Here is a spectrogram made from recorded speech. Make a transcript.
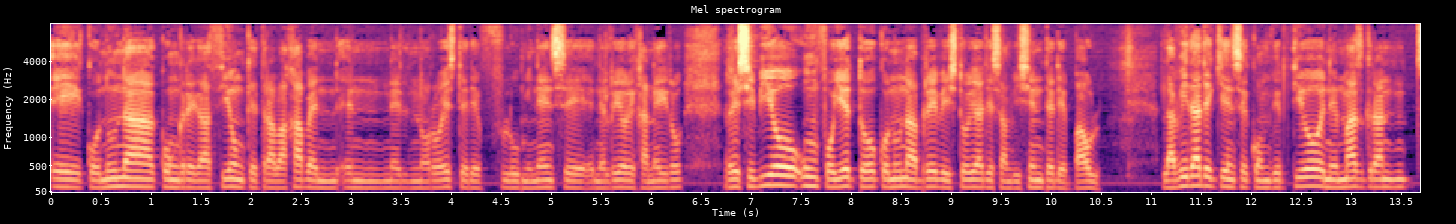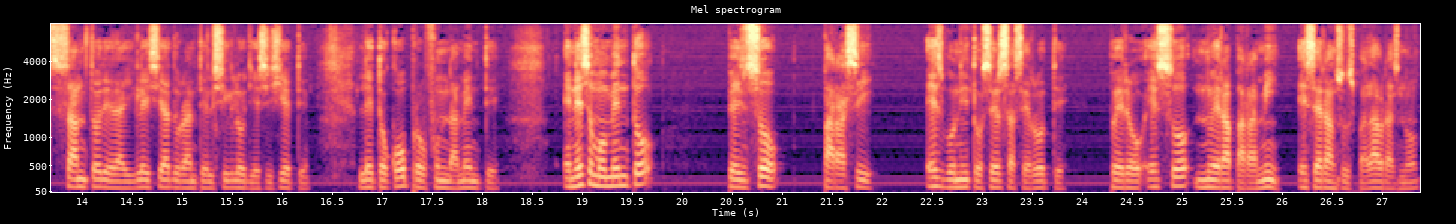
eh, con una congregación que trabajaba en, en, el noroeste de Fluminense, en el Río de Janeiro, recibió un folleto con una breve historia de San Vicente de Paul, la vida de quien se convirtió en el más gran santo de la Iglesia durante el siglo XVII. Le tocó profundamente. En ese momento pensó para sí, es bonito ser sacerdote, pero eso no era para mí, esas eran sus palabras, ¿no?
